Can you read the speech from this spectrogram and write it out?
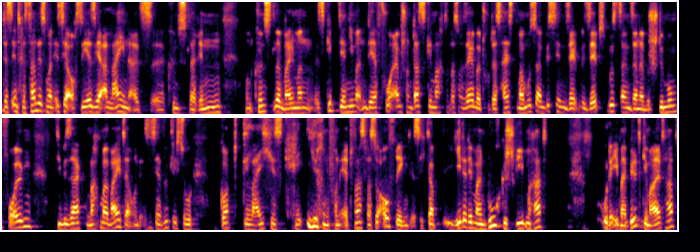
das Interessante ist, man ist ja auch sehr, sehr allein als äh, Künstlerinnen und Künstler, weil man, es gibt ja niemanden, der vor einem schon das gemacht hat, was man selber tut. Das heißt, man muss ein bisschen mit Selbstbewusstsein seiner Bestimmung folgen, die besagt, mach mal weiter. Und es ist ja wirklich so, gottgleiches Kreieren von etwas, was so aufregend ist. Ich glaube, jeder, der mal ein Buch geschrieben hat, oder eben ein Bild gemalt hat,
